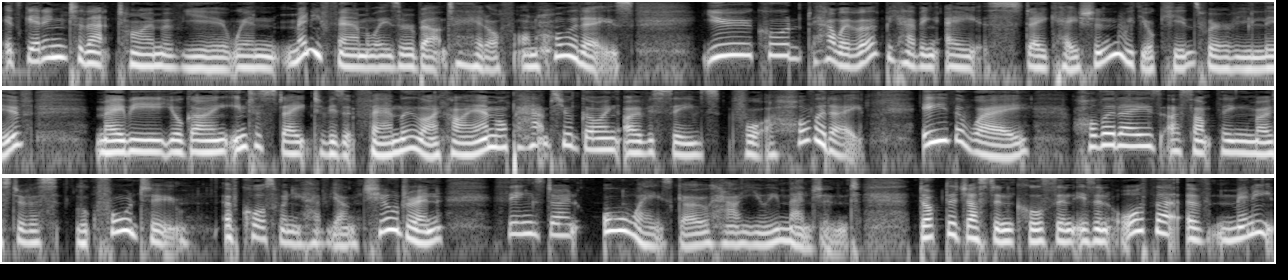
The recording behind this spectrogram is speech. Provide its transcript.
It's getting to that time of year when many families are about to head off on holidays. You could, however, be having a staycation with your kids wherever you live. Maybe you're going interstate to visit family like I am, or perhaps you're going overseas for a holiday. Either way, holidays are something most of us look forward to. Of course, when you have young children, things don't always go how you imagined. Dr. Justin Coulson is an author of many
